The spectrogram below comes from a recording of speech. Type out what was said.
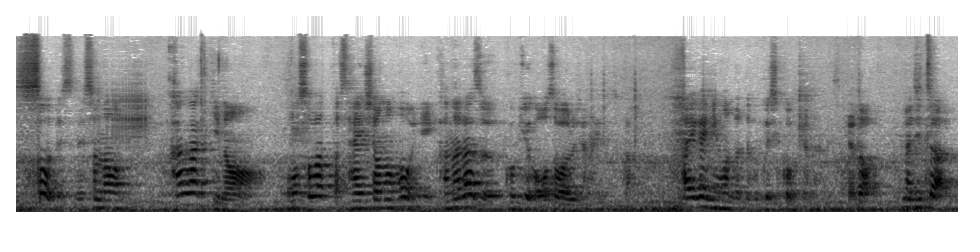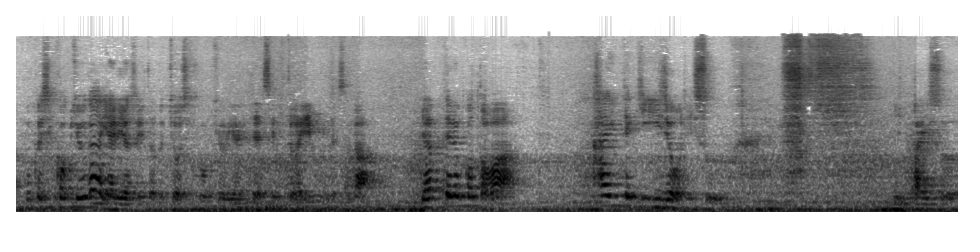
そうですね。その管楽器の教わった最初の方に必ず呼吸法を教わるじゃないですか大概日本だと腹式呼吸なんですけど、まあ、実は腹式呼吸がやりやすい人と胸式呼吸をやりやすい人がいるんですがやってることは快適以上に吸う。いっぱい吸う。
